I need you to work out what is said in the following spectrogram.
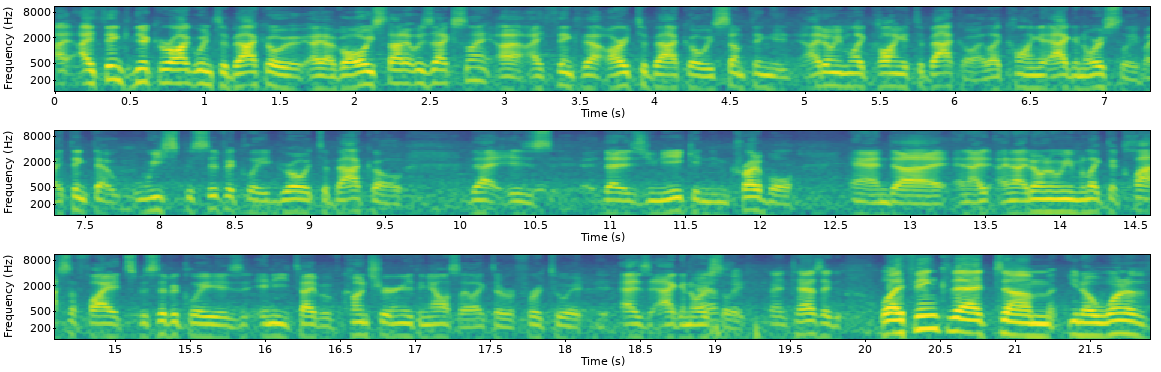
I, I think Nicaraguan tobacco, I've always thought it was excellent. Uh, I think that our tobacco is something, that- I don't even like calling it tobacco. I like calling it Aganorsa Leaf. I think that we specifically grow a tobacco that is, that is unique and incredible. And, uh, and, I, and I don't even like to classify it specifically as any type of country or anything else. I like to refer to it as Aganor Fantastic. Fantastic. Well, I think that um, you know one of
